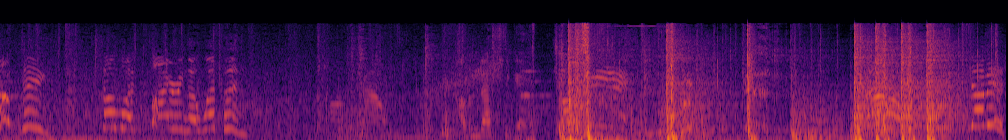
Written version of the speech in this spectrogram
Something! Someone's firing a weapon! Calm down. I'll investigate. Damn it!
